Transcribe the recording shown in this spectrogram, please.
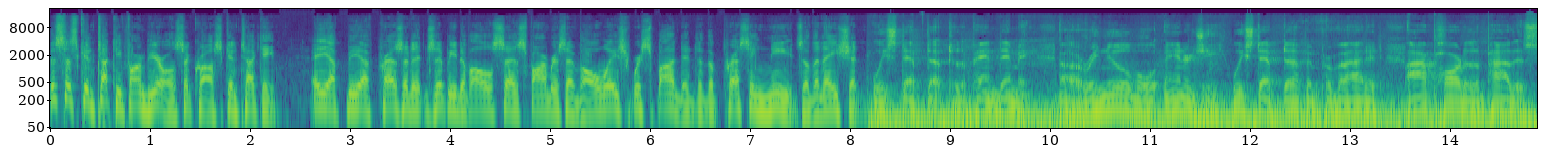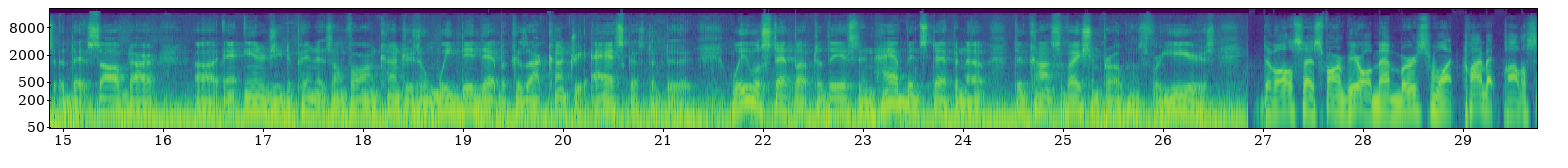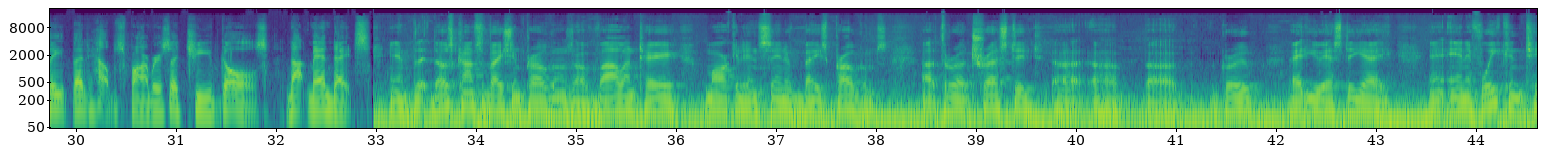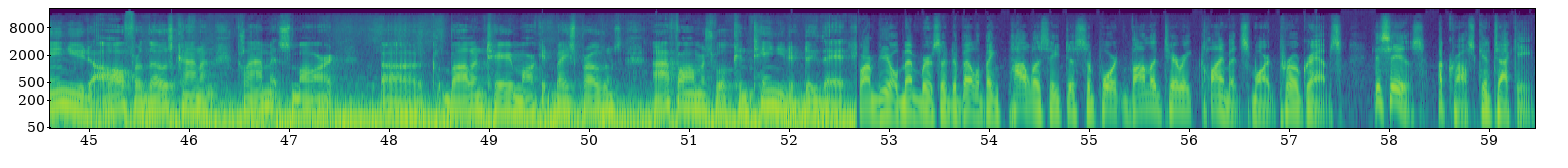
This is Kentucky Farm Bureaus across Kentucky. AFBF President Zippy Duvall says farmers have always responded to the pressing needs of the nation. We stepped up to the pandemic. Uh, renewable energy, we stepped up and provided our part of the pie that's, that solved our uh, energy dependence on foreign countries. And we did that because our country asked us to do it. We will step up to this and have been stepping up through conservation programs for years. Duvall says Farm Bureau members want climate policy that helps farmers achieve goals, not mandates. And th- those conservation programs are voluntary market incentive based programs uh, through a trusted uh, uh, uh group at USDA. And, and if we continue to offer those kind of climate smart, uh, voluntary market based programs, our farmers will continue to do that. Farm Bureau members are developing policy to support voluntary climate smart programs. This is Across Kentucky.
